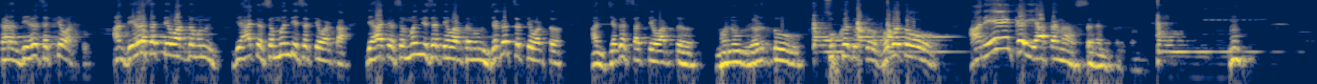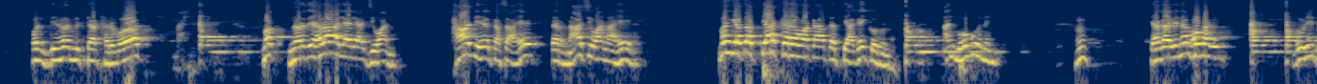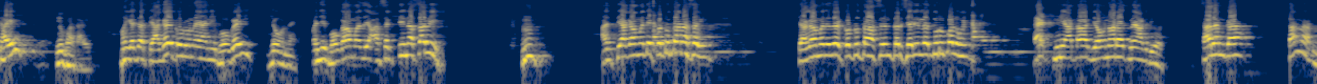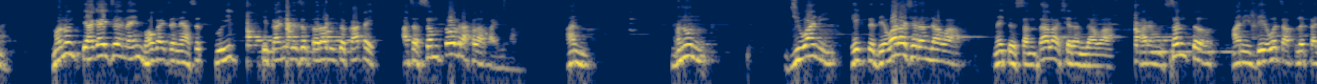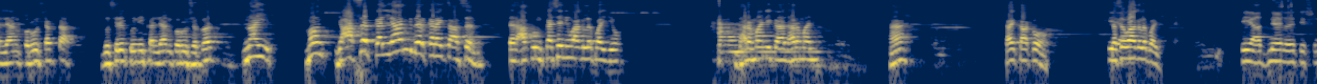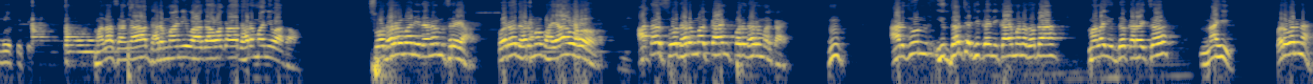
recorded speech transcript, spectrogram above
कारण देह सत्य वाटतो. आणि देह सत्य वाटतं म्हणून देहाच्या संबंधी सत्य वाटता. देहाच्या संबंधी सत्य वाटतं म्हणून जगत सत्य वाटतं. आणि जगत सत्य वाटतं म्हणून रडतो सुख दुःख भोगतो. अनेक यातना सहन करतो. हम्म पण देह मिथ्या ठरवत नाही. मग नरदेहाला आलेल्या जीवान हा देह कसा आहे? तर नाशिवान आहे. मग याचा त्याग करावा का? तर त्यागही करू नये. आणि भोगू नाही त्यागावे ना भोगावे. दोही ठाई विभागावे. मग याचा त्यागही करू नये आणि भोगही घेऊ नये. म्हणजे भोगामध्ये आसक्ती नसावी. हम्म आणि त्यागामध्ये कटुता नसावी. त्यागामध्ये जर कटुता असेल तर शरीर दुर्बल होईल. मी आता जेवणारच नाही आठ दिवस. चालन का? चालणार नाही. म्हणून त्यागायचं नाही भोगायचं नाही. असं तुही ठिकाणी जसं तराजूचं काट आहे असा समतोल राखला पाहिजे आणि म्हणून जीवानी एक तर देवाला शरण जावा नाही तर संताला शरण जावा. कारण संत आणि देवच आपलं कल्याण करू शकतात. दुसरे कोणी कल्याण करू शकत नाही. मग असं कल्याण जर करायचं असेल तर आपण कशाने वागलं पाहिजे हो? धर्माने का धर्माने हा? काय काको? कसं वागलं पाहिजे? ती अज्ञानाची सुमळ तुटे. मला सांगा धर्माने वागावा का धर्माने वागावा? स्वधर्म निधनम श्रेया. परधर्म भयावह. आता स्वधर्म काय परधर्म काय? हम्म अर्जुन युद्धाच्या ठिकाणी काय म्हणत होता? मला युद्ध करायचं नाही. बरोबर ना?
